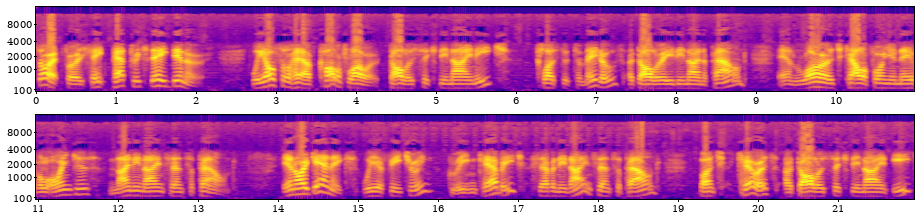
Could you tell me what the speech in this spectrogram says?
start for a St. Patrick's Day dinner. We also have cauliflower, $1.69 each, clustered tomatoes, $1.89 a pound, and large California navel oranges, 99 cents a pound. In organics, we are featuring green cabbage, 79 cents a pound, bunch carrots, $1.69 each,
